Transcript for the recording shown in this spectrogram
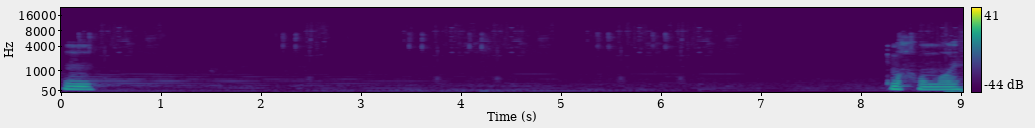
Hm. Machen wir mal.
